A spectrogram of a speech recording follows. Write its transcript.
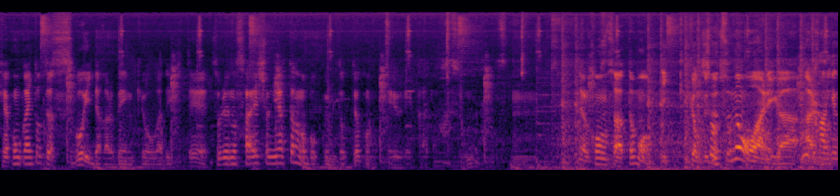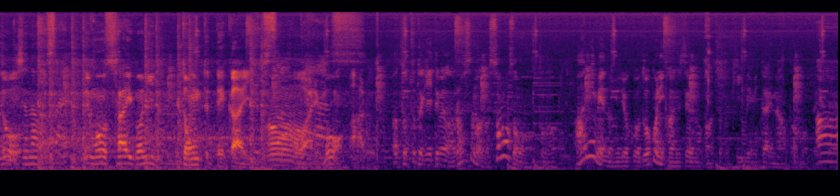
脚本家にとってはすごいだから勉強ができてそれの最初にやったのが僕にとってはこの「エウレカ」だったんですね。だからコンサートも1曲ずつの終わりがあるけどでも最後にドンってでかい終わりもある。あとちょっと聞いてみたらラスマンがそもそもそのアニメの魅力をどこに感じてるのかちょっと聞いてみたいなと思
